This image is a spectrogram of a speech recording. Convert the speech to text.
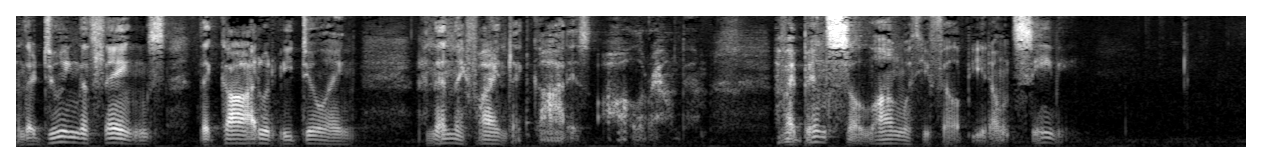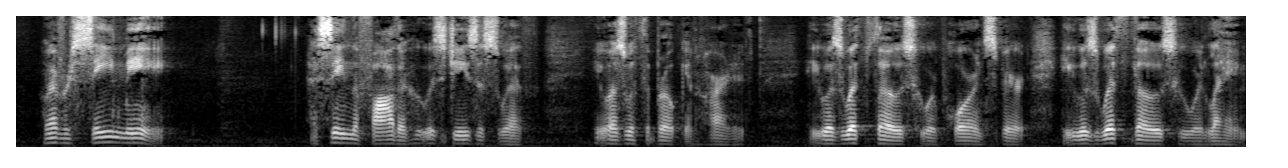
and they're doing the things that God would be doing. And then they find that God is all around them. Have I been so long with you, Philip, you don't see me? Whoever seen me has seen the Father who was Jesus with. He was with the brokenhearted. He was with those who were poor in spirit. He was with those who were lame.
